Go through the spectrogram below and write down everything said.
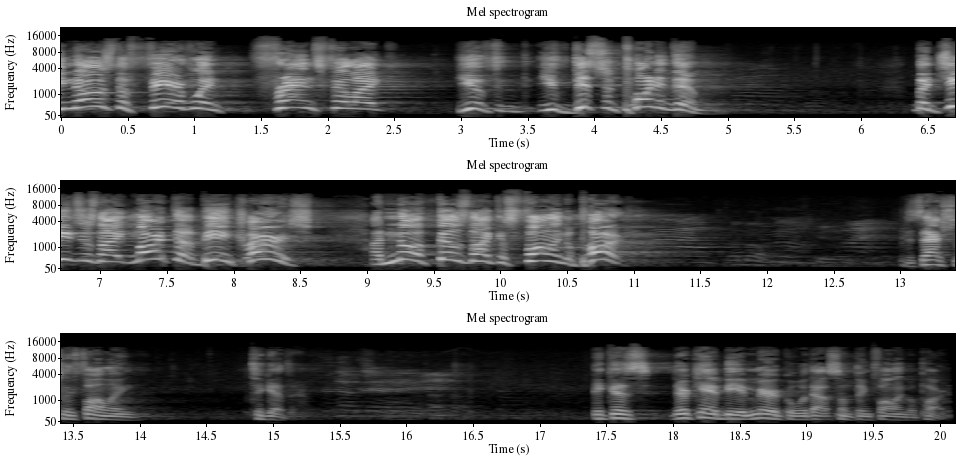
he knows the fear of when friends feel like you've, you've disappointed them. But Jesus, like Martha, be encouraged. I know it feels like it's falling apart but it's actually falling together. Because there can't be a miracle without something falling apart.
